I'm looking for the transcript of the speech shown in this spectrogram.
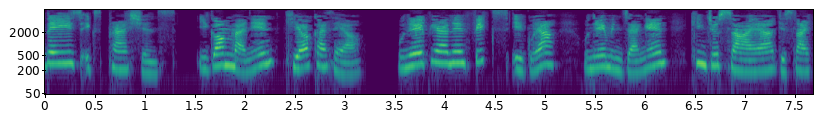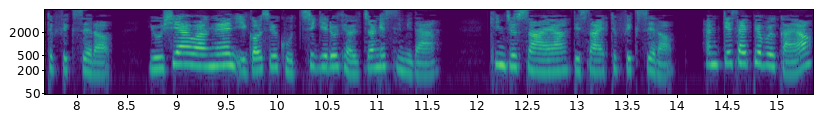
Today's expressions. 이것만은 기억하세요. 오늘의 표현은 fix이고요. 오늘의 문장은 King Josiah decided to fix it up. 요시아 왕은 이것을 고치기로 결정했습니다. King Josiah decided to fix it up. 함께 살펴볼까요?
